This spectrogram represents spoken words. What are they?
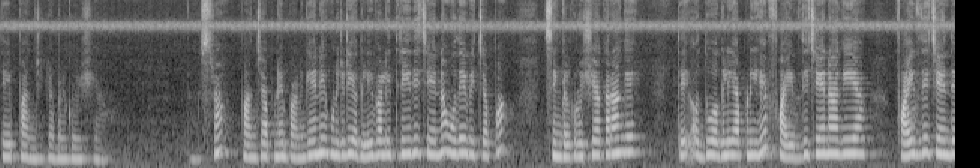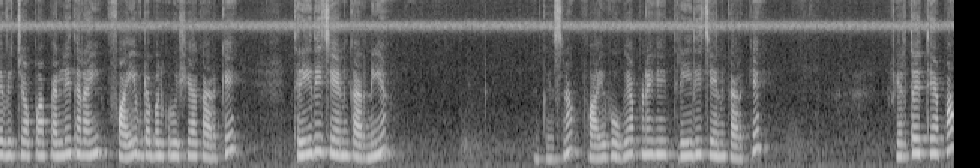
ਤੇ ਪੰਜ ਡਬਲ ਕਰੋਸ਼ੀਆ ਦੂਸਰਾ ਪੰਜ ਆਪਣੇ ਬਣ ਗਏ ਨੇ। ਹੁਣ ਜਿਹੜੀ ਅਗਲੀ ਵਾਲੀ 3 ਦੀ ਚੇਨ ਆ, ਉਹਦੇ ਵਿੱਚ ਆਪਾਂ ਸਿੰਗਲ ਕਰੋਸ਼ੀਆ ਕਰਾਂਗੇ। ਤੇ ਉਦੋਂ ਅਗਲੀ ਆਪਣੀ ਇਹ 5 ਦੀ ਚੇਨ ਆ ਗਈ ਆ। 5 ਦੀ ਚੇਨ ਦੇ ਵਿੱਚ ਆਪਾਂ ਪਹਿਲੀ ਤਰ੍ਹਾਂ ਹੀ 5 ਡਬਲ ਕਰੋਸ਼ੀਆ ਕਰਕੇ 3 ਦੀ ਚੇਨ ਕਰਨੀ ਆ। ਦੇਖੋ ਇਸ ਤਰ੍ਹਾਂ 5 ਹੋ ਗਏ ਆਪਣੇ ਇਹ। 3 ਦੀ ਚੇਨ ਕਰਕੇ ਫਿਰ ਤੋਂ ਇੱਥੇ ਆਪਾਂ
